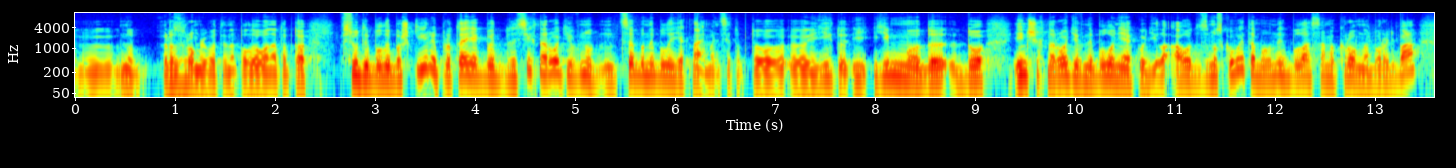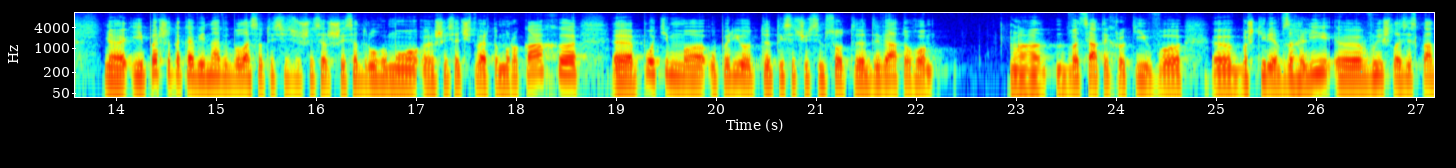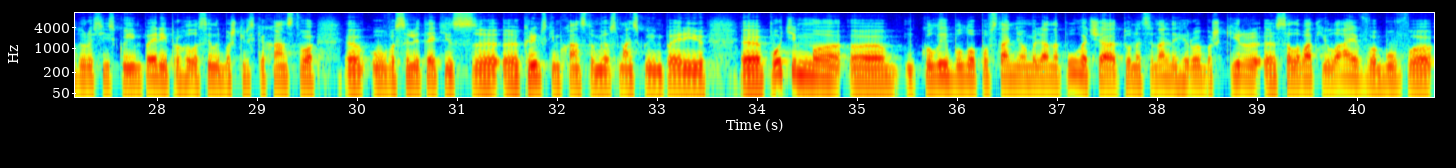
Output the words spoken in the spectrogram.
ну, розгромлювати Наполеона. Тобто всюди були башкіри, проте якби до всіх народів ну, це вони були як найманці. Тобто е, їх до їм до, до інших народів не було ніякого діла. А от з московитами у них була саме кровна боротьба. Е, І перша така війна відбулася у 1662-64 роках. Е, Потім у період 1709 е, 20-х років е, Башкірія взагалі е, вийшла зі складу Російської імперії, проголосили Башкірське ханство е, у василітеті з Кримським ханством і Османською імперією. Потім, коли було повстання Омеляна Пугача, то національний герой Башкір Салават Юлаєв був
